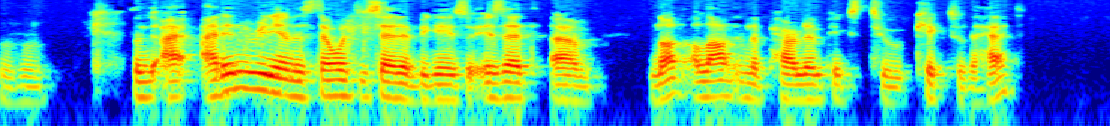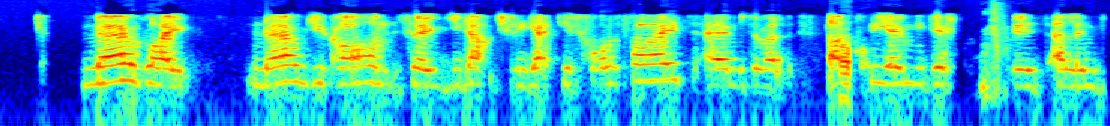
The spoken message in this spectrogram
hmm And I, I didn't really understand what you said at the beginning. So is that um, not allowed in the Paralympics to kick to the head? No, like no, you can't. So you'd actually get disqualified. Um, so that's Oh. the only difference is Olympic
